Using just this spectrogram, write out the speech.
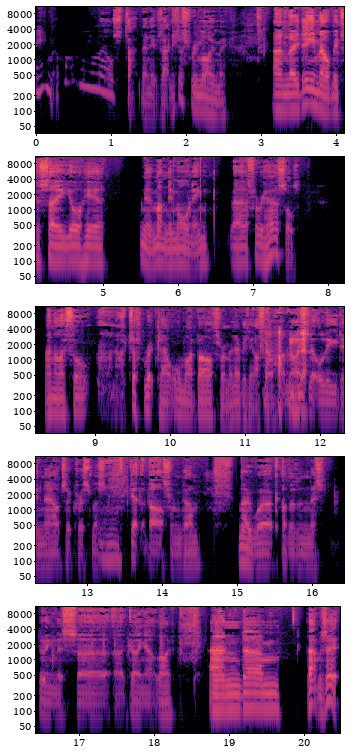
"Email? Email's that then exactly? Just remind me." And they'd emailed me to say, "You're here, you know, Monday morning uh, for rehearsals." And I thought, oh, no, I just ripped out all my bathroom and everything. I thought, a nice little lead in now to Christmas. Get the bathroom done. No work other than this, doing this, uh, uh, going out live. And um, that was it.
